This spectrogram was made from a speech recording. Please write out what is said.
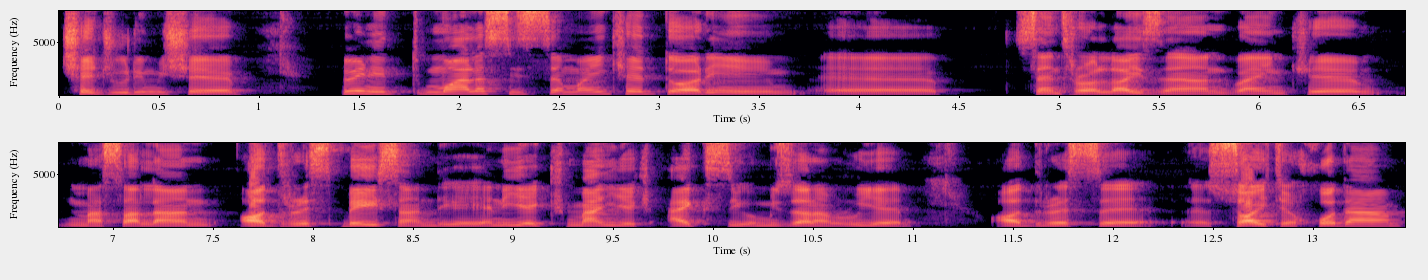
چجوری میشه؟ ببینید ما الان سیستمایی که داریم centralize ن و اینکه مثلا address based ن دیگه یعنی یک من یک عکسی رو می‌ذارم روی آدرس سایت خودم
